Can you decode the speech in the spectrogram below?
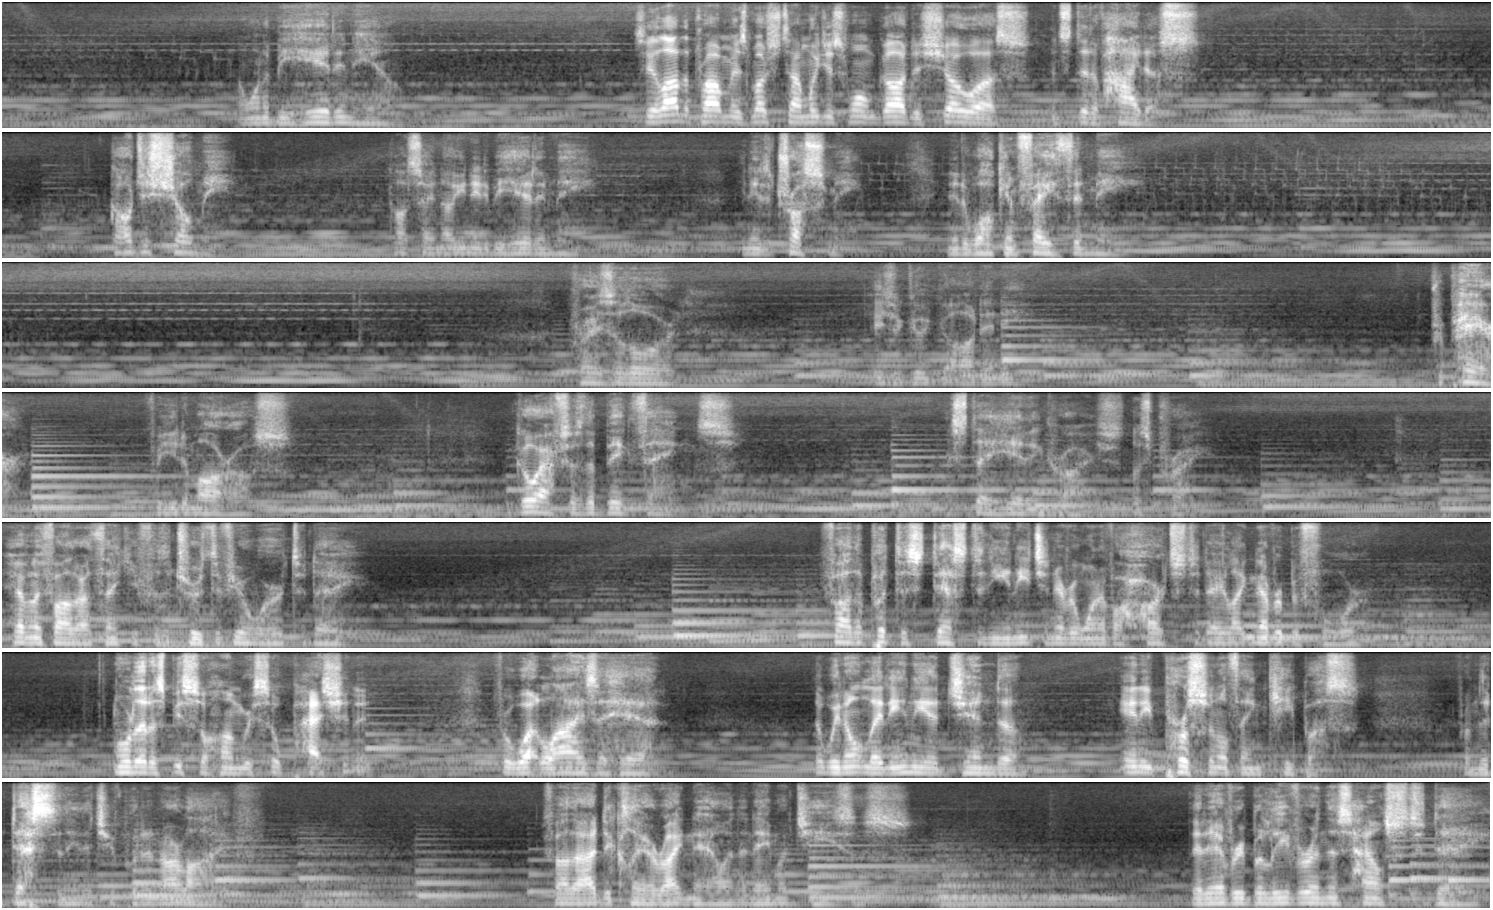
I want to be hid in Him. See, a lot of the problem is most of the time we just want God to show us instead of hide us. God, just show me. God say, No, you need to be hid in me. You need to trust me. You need to walk in faith in me. Praise the Lord. He's a good God, isn't he? Prepare for you tomorrows. Go after the big things and stay hid in Christ. Let's pray. Heavenly Father, I thank you for the truth of your word today. Father, put this destiny in each and every one of our hearts today like never before. Lord, let us be so hungry, so passionate for what lies ahead that we don't let any agenda, any personal thing keep us from the destiny that you put in our life. Father, I declare right now in the name of Jesus that every believer in this house today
